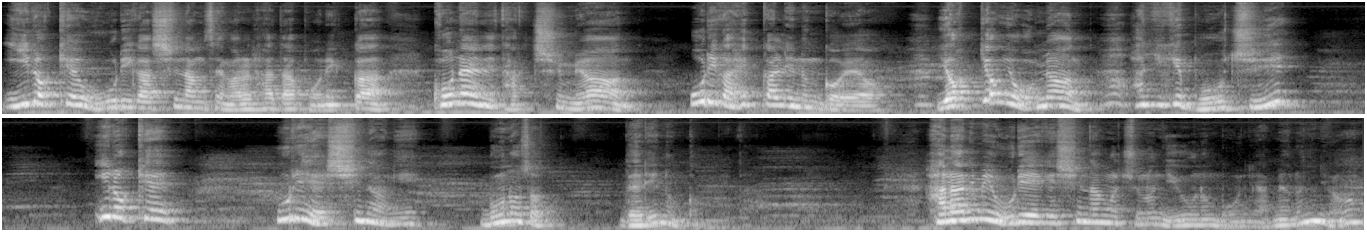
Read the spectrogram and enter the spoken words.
이렇게 우리가 신앙생활을 하다 보니까 고난이 닥치면 우리가 헷갈리는 거예요. 역경이 오면 아니 이게 뭐지? 이렇게 우리의 신앙이 무너져 내리는 겁니다. 하나님이 우리에게 신앙을 주는 이유는 뭐냐면은요.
